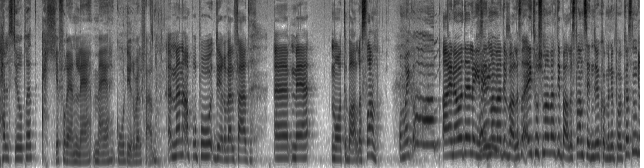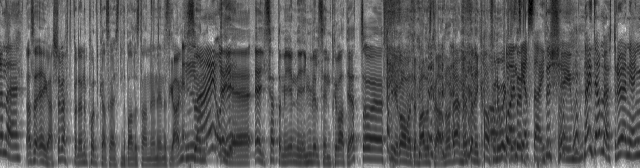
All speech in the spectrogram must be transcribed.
pelsdyroppdrett er ikke forenlig med god dyrevelferd. Men apropos dyrevelferd. Eh, vi må til Balestrand. Oh my god! I know, det er lenge siden vi har vært i Balestrand. Jeg tror ikke vi har vært i Balestrand siden du kom inn i podkasten. Altså, Jeg har ikke vært på denne podkastreisen til Balestrand en eneste gang. Så Nei, og jeg, du- eh, jeg setter meg inn i Ingvild sin privatjet og flyr over til Balestrand. Og der møter vi hva for noe? På en tirsdag. The shame. Nei, der møter du en gjeng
